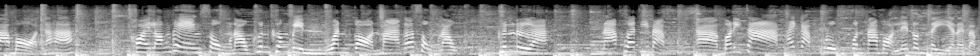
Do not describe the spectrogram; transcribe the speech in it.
ตาบอดนะคะ คอยร้องเพลงส่งเราขึ้นเครื่องบินวันก่อนมาก็ส่งเราขึ้นเรือนะเพื่อที่แบบ บริจาคให้กับกลุ่มคนตาบอดเล่นดนตรีอะไรแบบ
